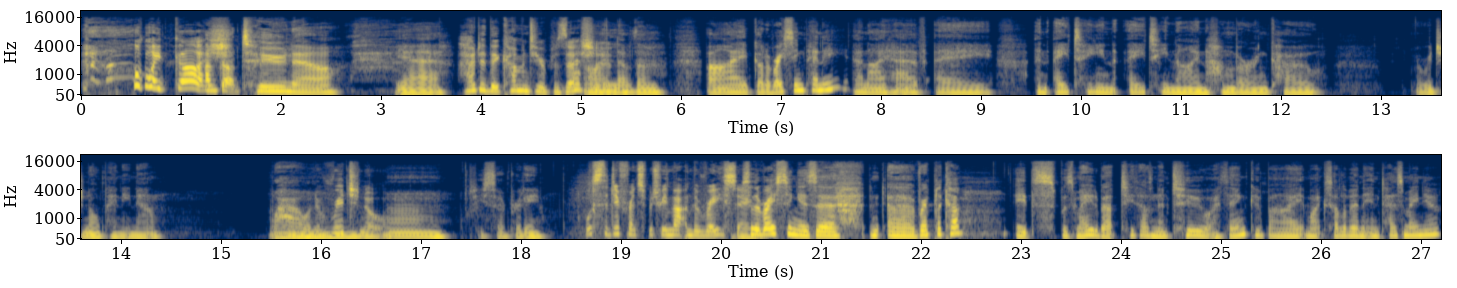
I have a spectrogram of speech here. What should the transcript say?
oh my gosh! I've got two now. Yeah. How did they come into your possession? Oh, I love them. I've got a racing penny and I have a an 1889 Humber and Co. original penny now. wow, an original. Mm, she's so pretty. What's the difference between that and the racing? So the racing is a, a replica. It was made about 2002, I think, by Mike Sullivan in Tasmania.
